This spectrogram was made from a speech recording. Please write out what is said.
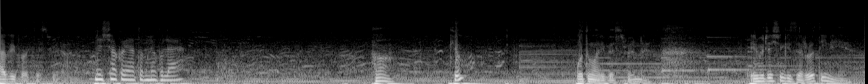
happy birthday sweetheart Nisha को यहाँ तुमने बुलाया? हाँ। क्यों? वो तुम्हारी बेस्ट फ्रेंड है। इनविटेशन की ज़रूरत ही नहीं है।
